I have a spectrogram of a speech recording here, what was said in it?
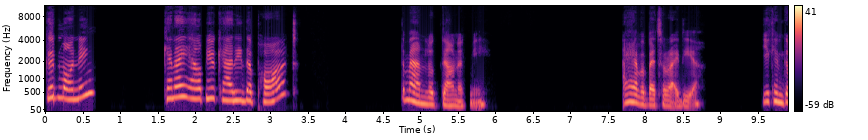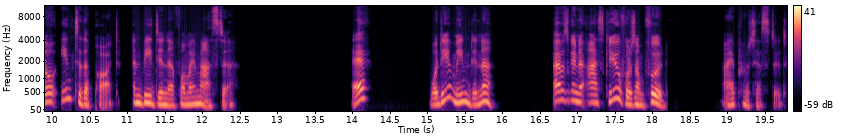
Good morning. Can I help you carry the pot? The man looked down at me. I have a better idea. You can go into the pot and be dinner for my master. Eh? What do you mean, dinner? I was going to ask you for some food. I protested.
